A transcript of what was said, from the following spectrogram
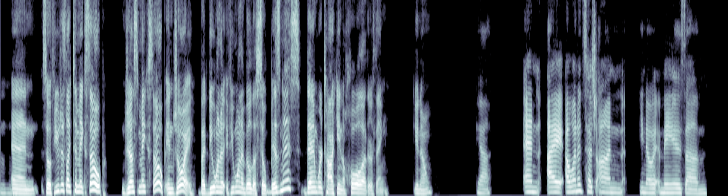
Mm-hmm. And so if you just like to make soap, just make soap, enjoy. But do you want to if you want to build a soap business, then we're talking a whole other thing, you know? Yeah. And I I want to touch on, you know, May is um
